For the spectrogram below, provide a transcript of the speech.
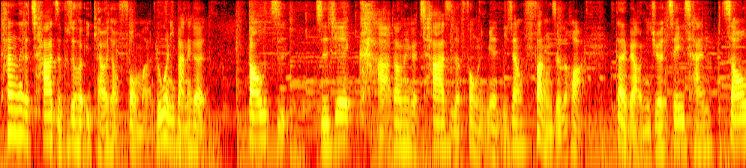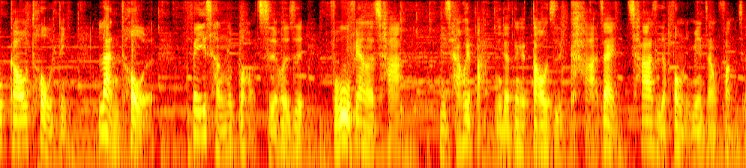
它的那个叉子不是会一条一条缝吗？如果你把那个刀子直接卡到那个叉子的缝里面，你这样放着的话，代表你觉得这一餐糟糕透顶、烂透了，非常的不好吃，或者是服务非常的差，你才会把你的那个刀子卡在叉子的缝里面这样放着。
